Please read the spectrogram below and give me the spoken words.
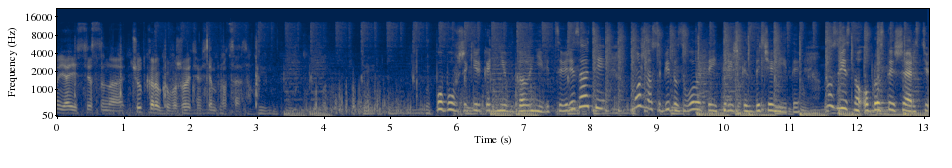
Ну, я, естественно, чутко руковожу этим всем процессом. Побувши кілька днів вдалині від цивілізації, можна собі дозволити й трішки здичавіти. Ну, звісно, обрости шерстю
